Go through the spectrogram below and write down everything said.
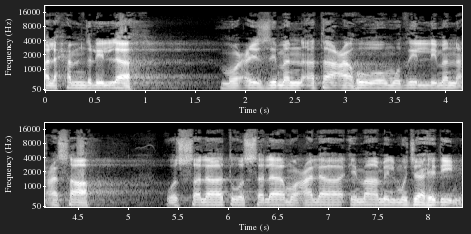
الحمد لله معز من أطاعه ومذل من عصاه، والصلاة والسلام على إمام المجاهدين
